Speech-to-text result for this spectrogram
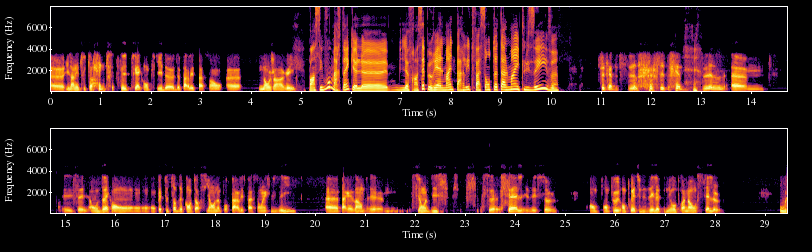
euh, il en est tout autre. C'est très compliqué de, parler de façon euh, non. Pensez-vous, Martin, que le, le français peut réellement être parlé de façon totalement inclusive? C'est très difficile. c'est très difficile. Euh, on dirait qu'on fait toutes sortes de contorsions là, pour parler de façon inclusive. Euh, par exemple, euh, si on dit celle et ceux, on, peut, on pourrait utiliser le néopronom celle ou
